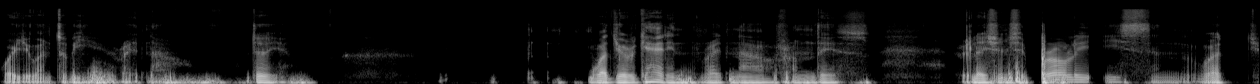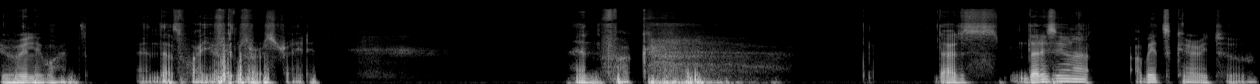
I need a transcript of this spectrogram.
where you want to be right now, do you? What you're getting right now from this relationship probably isn't what you really want, and that's why you feel frustrated. And fuck. That is that is even a, a bit scary to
